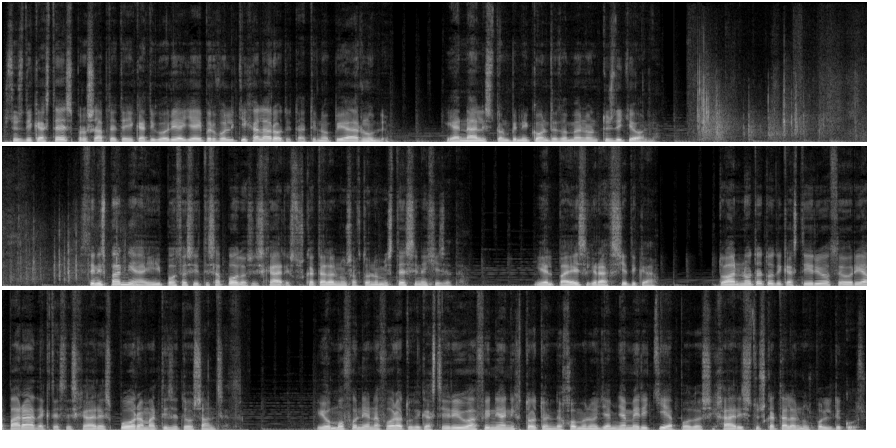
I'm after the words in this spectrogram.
Στους δικαστές προσάπτεται η κατηγορία για υπερβολική χαλαρότητα, την οποία αρνούνται. Η ανάλυση των ποινικών δεδομένων τους δικαιώνει. Στην Ισπανία, η υπόθεση της απόδοσης χάρη στους Καταλανούς αυτονομιστές συνεχίζεται. Η ΕΛΠΑΕΣ γράφει σχετικά. Το ανώτατο δικαστήριο θεωρεί απαράδεκτες τις χάρες που οραματίζεται ο Σάντσεθ. Η ομόφωνη αναφορά του δικαστηρίου αφήνει ανοιχτό το ενδεχόμενο για μια μερική απόδοση χάρη στους Καταλανούς πολιτικούς.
